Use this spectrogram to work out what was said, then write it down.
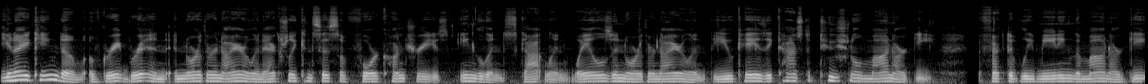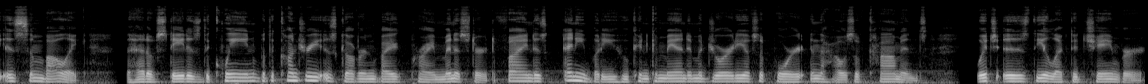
The United Kingdom of Great Britain and Northern Ireland actually consists of four countries England, Scotland, Wales, and Northern Ireland. The UK is a constitutional monarchy, effectively meaning the monarchy is symbolic. The head of state is the Queen, but the country is governed by a Prime Minister, defined as anybody who can command a majority of support in the House of Commons, which is the elected chamber.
